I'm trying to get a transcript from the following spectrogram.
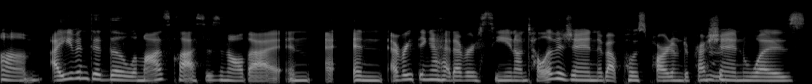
um I even did the Lamaze classes and all that and and everything I had ever seen on television about Mm-hmm. postpartum depression was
